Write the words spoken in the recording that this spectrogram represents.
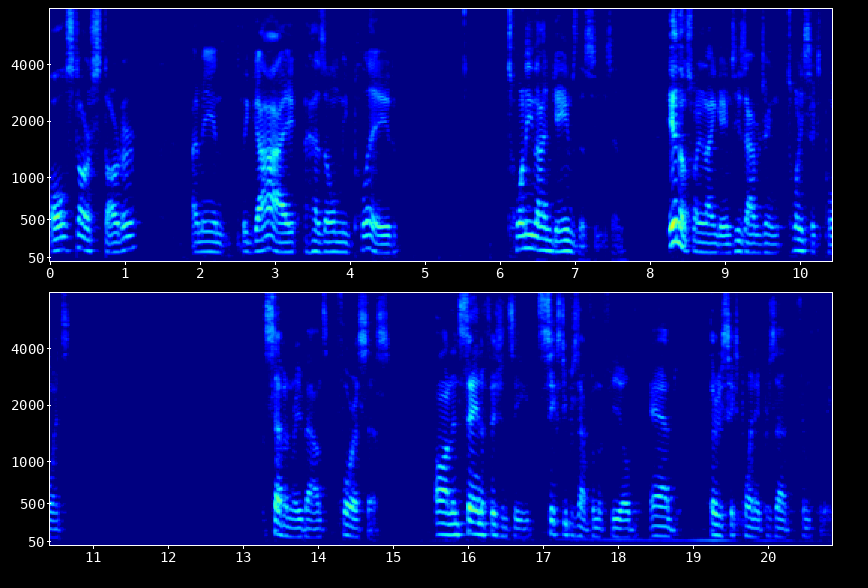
all star starter. I mean, the guy has only played 29 games this season. In those 29 games, he's averaging 26 points, 7 rebounds, 4 assists on insane efficiency 60% from the field and 36.8% from 3.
